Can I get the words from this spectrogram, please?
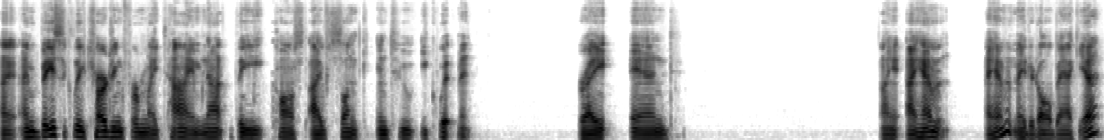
I, I'm basically charging for my time, not the cost I've sunk into equipment, right? And I I haven't I haven't made it all back yet.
